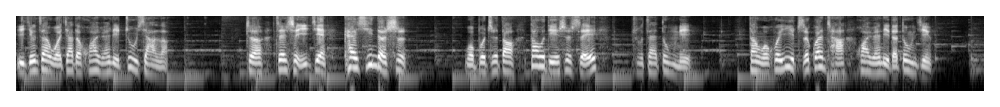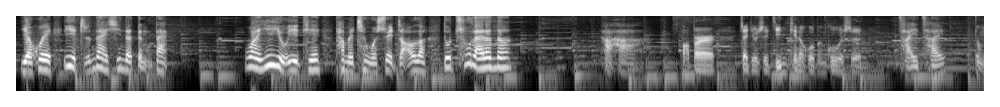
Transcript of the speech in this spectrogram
已经在我家的花园里住下了。这真是一件开心的事。我不知道到底是谁住在洞里，但我会一直观察花园里的动静，也会一直耐心的等待。万一有一天他们趁我睡着了都出来了呢？哈哈，宝贝儿，这就是今天的绘本故事。猜猜洞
